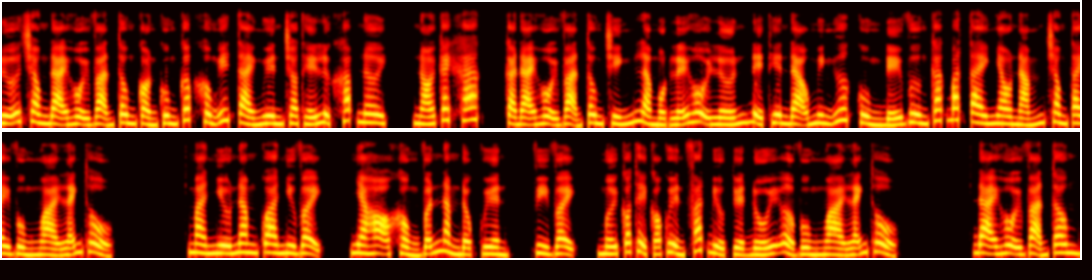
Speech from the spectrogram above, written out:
nữa trong đại hội vạn tông còn cung cấp không ít tài nguyên cho thế lực khắp nơi, nói cách khác, cả đại hội vạn tông chính là một lễ hội lớn để thiên đạo minh ước cùng đế vương các bắt tay nhau nắm trong tay vùng ngoài lãnh thổ. Mà nhiều năm qua như vậy, nhà họ khổng vẫn nằm độc quyền, vì vậy, mới có thể có quyền phát biểu tuyệt đối ở vùng ngoài lãnh thổ. Đại hội Vạn Tông,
